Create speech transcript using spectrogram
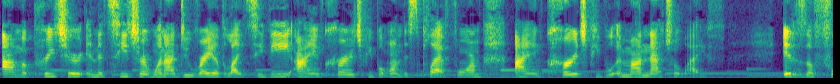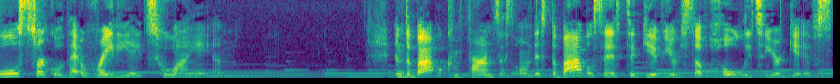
I'm a preacher and a teacher when I do Ray of Light TV. I encourage people on this platform. I encourage people in my natural life. It is a full circle that radiates who I am. And the Bible confirms us on this. The Bible says to give yourself wholly to your gifts,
